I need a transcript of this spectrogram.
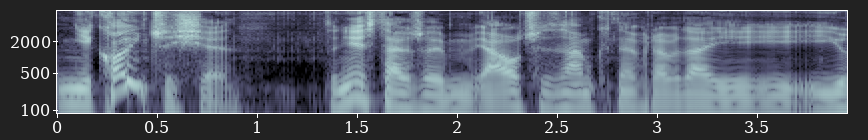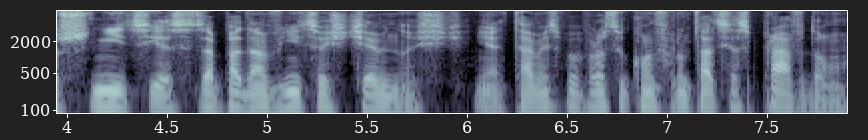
nie kończy się. To nie jest tak, że ja oczy zamknę, prawda, i, i już nic, jest, zapadam w nicość, ciemność. Nie, tam jest po prostu konfrontacja z prawdą.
